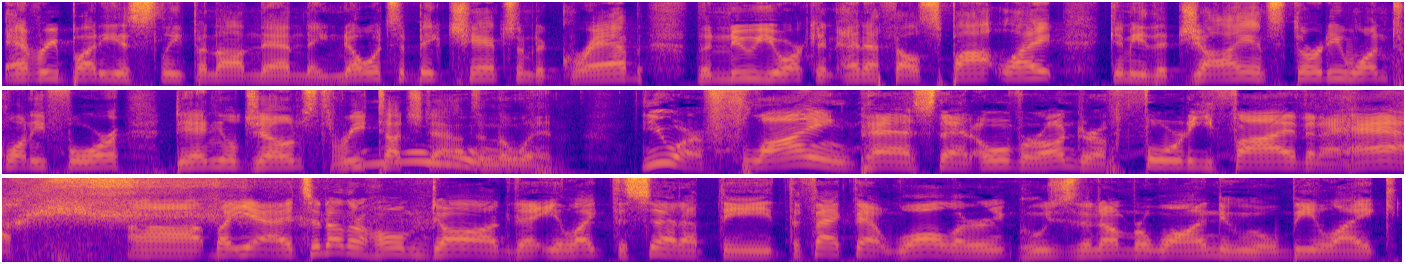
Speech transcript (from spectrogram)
Everybody is sleeping on them. They know it's a big chance for them to grab the New York and NFL spotlight. Give me the Giants 31 24. Daniel Jones, three touchdowns in the win. You are flying past that over under a 45 and a half. Uh, but yeah, it's another home dog that you like to set up. The the fact that Waller, who's the number one, who will be like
